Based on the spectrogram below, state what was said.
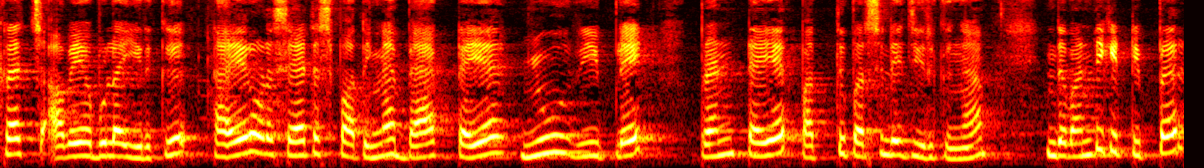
க்ரச் அவைலபிளாக இருக்குது டயரோட ஸ்டேட்டஸ் பார்த்தீங்கன்னா back tyre new replate front tyre பத்து பர்சன்டேஜ் இருக்குங்க. இந்த வண்டிக்கு டிப்பர்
